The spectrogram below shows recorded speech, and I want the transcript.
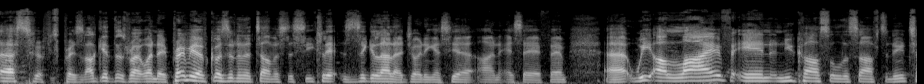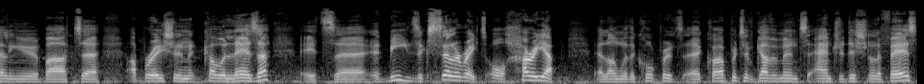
uh, President, I'll get this right one day. Premier of KwaZulu Natal, Mr. Sihle Zikalala, joining us here on SAFM. Uh, we are live in Newcastle this afternoon, telling you about uh, Operation Khawuleza. It's uh, it means accelerate or hurry up, along with the corporate uh, cooperative government and traditional affairs.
